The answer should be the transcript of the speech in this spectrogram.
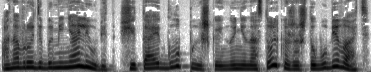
Она вроде бы меня любит, считает глупышкой, но не настолько же, чтобы убивать.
